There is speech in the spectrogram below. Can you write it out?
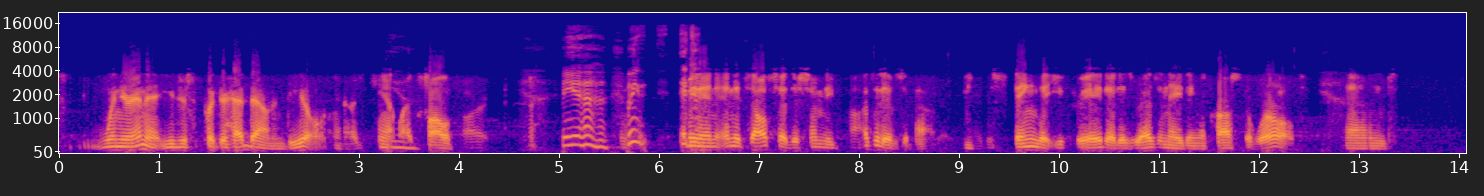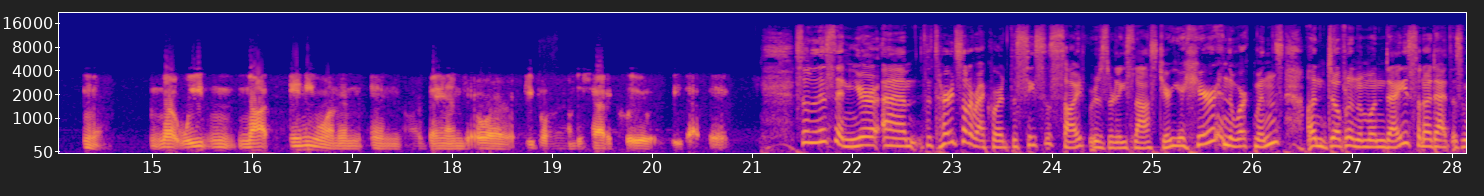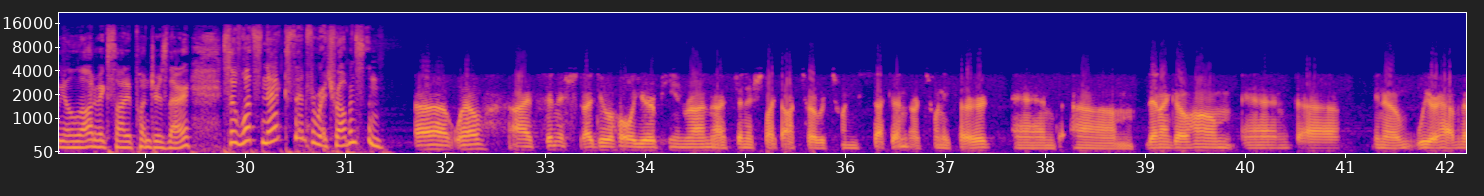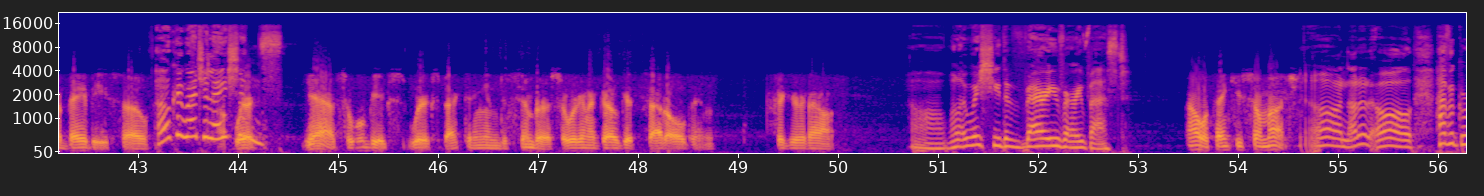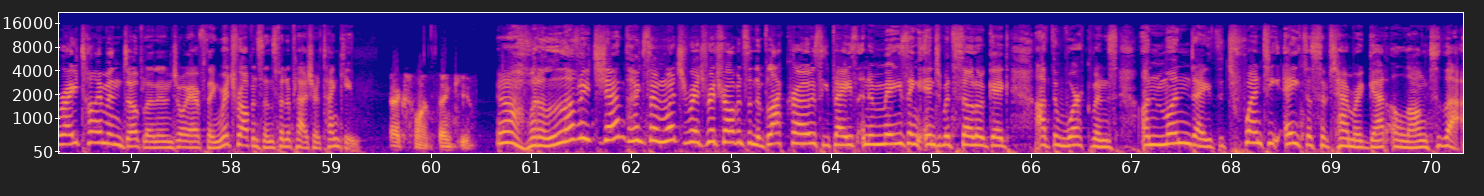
when you're in it, you just put your head down and deal. You know, you can't Yeah. like fall apart. Yeah. I mean, I mean, and, and it's also there's so many positives about it. You know, this thing that you created is resonating across the world, and you know, no, we not anyone in in our band or people around us had a clue it would be that big. So listen, your um, the third solo record, The Ceaseless Sight, was released last year. You're here in the Workman's on Dublin on Monday, so no doubt there's going to be a lot of excited punters there. So what's next then for Rich Robinson? Uh, well, I finished. I do a whole European run. I finished like October 22nd or 23rd, and um, then I go home, and uh, you know we are having a baby. So uh, Oh, congratulations! yeah, so we'll be ex- we're expecting in December. So we're gonna go get settled and figure it out. Oh, well, I wish you the very, very best. Oh, well, thank you so much. Oh, not at all. Have a great time in Dublin and enjoy everything. Rich Robinson, it's been a pleasure. Thank you. Excellent. Thank you. Oh, what a lovely gent. Thanks so much, Rich. Rich Robinson, the Black Crowes. He plays an amazing intimate solo gig at the Workman's on Monday, the 28th of September. Get along to that.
